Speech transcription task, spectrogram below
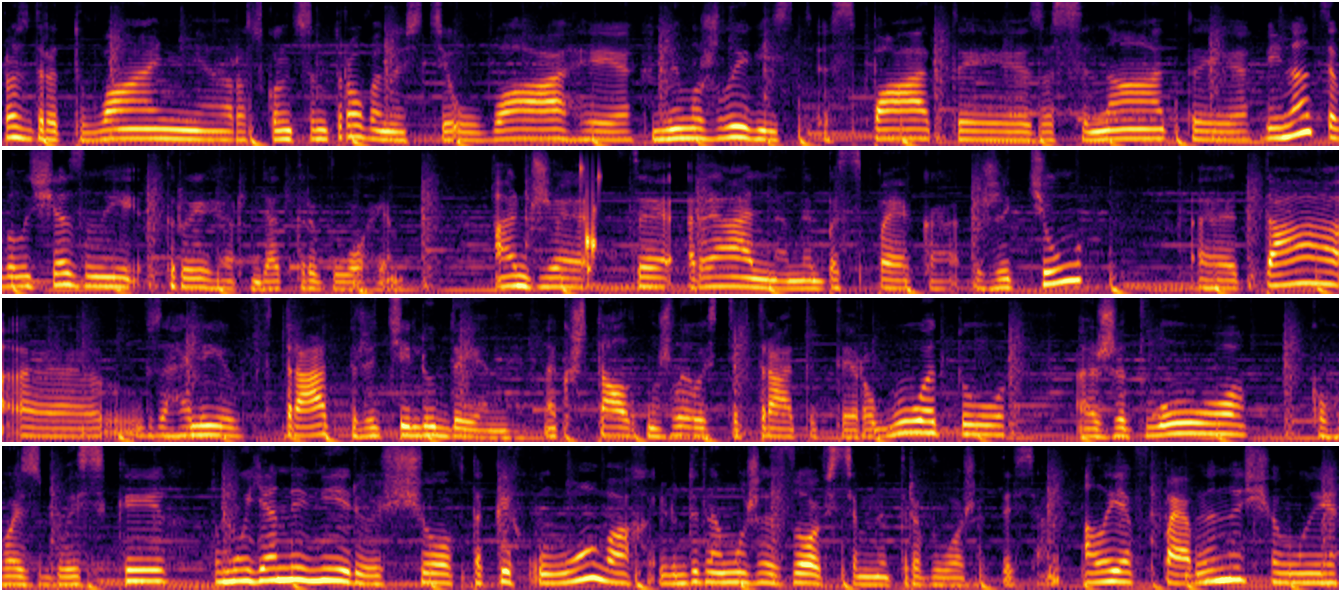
роздратування, розконцентрованості уваги, неможливість спати, засинати. Війна це величезний тригер для тривоги, адже це реальна небезпека життю. е, Та е, взагалі втрат в житті людини на кшталт можливості втратити роботу, е, житло, когось з близьких. Тому я не вірю, що в таких умовах людина може зовсім не тривожитися. Але я впевнена, що ми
